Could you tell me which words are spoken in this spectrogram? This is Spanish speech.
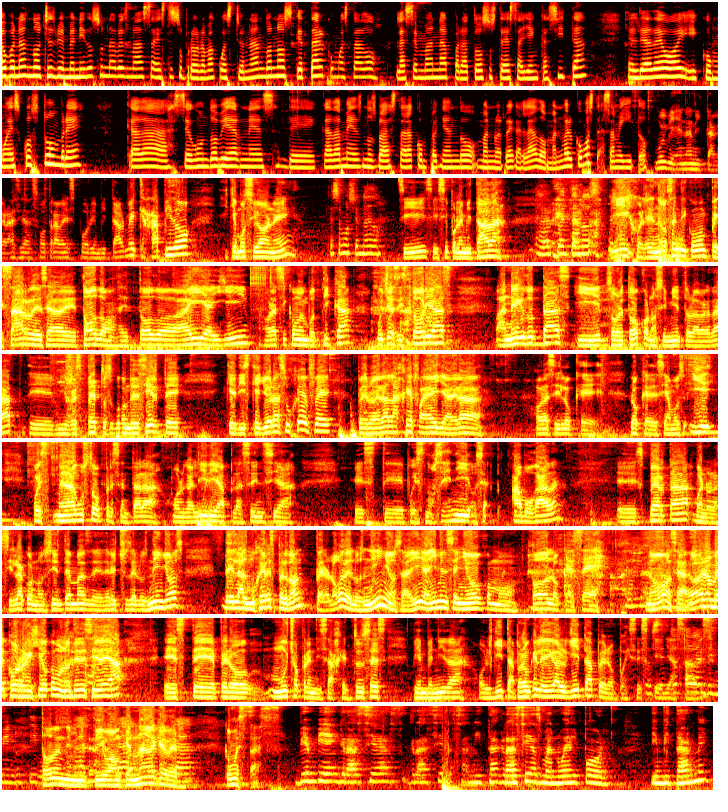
Hola, buenas noches, bienvenidos una vez más a este su programa Cuestionándonos. ¿Qué tal? ¿Cómo ha estado la semana para todos ustedes allá en casita? El día de hoy, y como es costumbre, cada segundo viernes de cada mes nos va a estar acompañando Manuel Regalado. Manuel, ¿cómo estás, amiguito? Muy bien, Anita, gracias otra vez por invitarme. Qué rápido y qué emoción, ¿eh? ¿Estás emocionado? Sí, sí, sí, por la invitada. A ver, cuéntanos. Híjole, no sé ni cómo empezar, o sea, de todo, de todo ahí, allí, ahora sí como en botica, muchas historias, anécdotas y sobre todo conocimiento, la verdad, eh, mis respetos, con decirte que que yo era su jefe, pero era la jefa ella, era ahora sí lo que, lo que decíamos. Y pues me da gusto presentar a Olga Lidia Plasencia, este, pues no sé ni, o sea, abogada, experta, bueno, así la conocí en temas de derechos de los niños, de las mujeres, perdón, pero luego de los niños, ahí, ahí me enseñó como todo lo que sé, ¿no? O sea, bueno, me corrigió como no tienes idea, este, pero mucho aprendizaje. Entonces, bienvenida, Olguita, perdón que le diga Olguita, pero pues es que ya sabes. Todo en diminutivo. Todo en diminutivo, aunque nada que ver. ¿Cómo estás? Bien, bien, gracias, gracias Anita, gracias Manuel por invitarme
